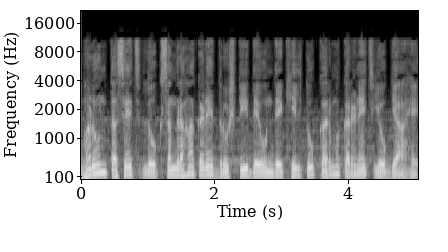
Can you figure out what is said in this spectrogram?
म्हणून तसेच लोकसंग्रहाकडे दृष्टी देऊन देखील तू कर्म करणेच योग्य आहे.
